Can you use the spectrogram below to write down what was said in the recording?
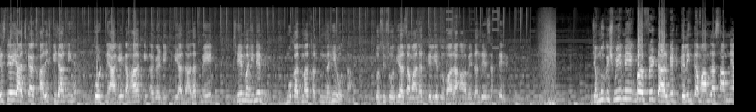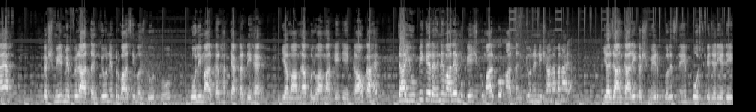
इसलिए याचिका खारिज की जाती है। कोर्ट ने आगे कहा कि अगर निचली अदालत में छह महीने में मुकदमा खत्म नहीं होता तो सिसोदिया जमानत के लिए दोबारा आवेदन दे सकते हैं। जम्मू कश्मीर में एक बार फिर टारगेट किलिंग का मामला सामने आया है। कश्मीर में फिर आतंकियों ने प्रवासी मजदूर को गोली मारकर हत्या कर दी है। यह मामला पुलवामा के एक गाँव का है, जहाँ यूपी के रहने वाले मुकेश कुमार को आतंकियों ने निशाना बनाया। यह जानकारी कश्मीर पुलिस ने पोस्ट के ज़रिए दी।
